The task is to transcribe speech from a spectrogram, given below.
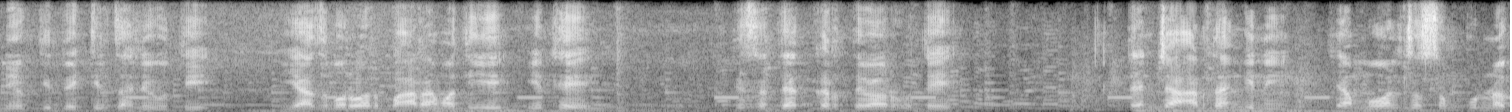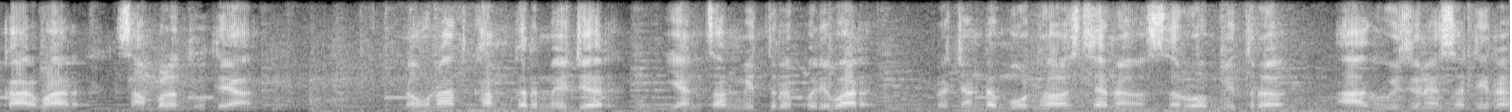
नियुक्ती देखील झाली होती. याचबरोबर बारामती येथे ते सध्या कर्तव्यावर होते. त्यांच्या अर्धांगिनी या मॉलचा संपूर्ण कारभार सांभाळत होत्या. नवनाथ खामकर मेजर यांचा मित्र परिवार प्रचंड मोठा असल्यानं सर्व मित्र आग विझवण्यासाठी र-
